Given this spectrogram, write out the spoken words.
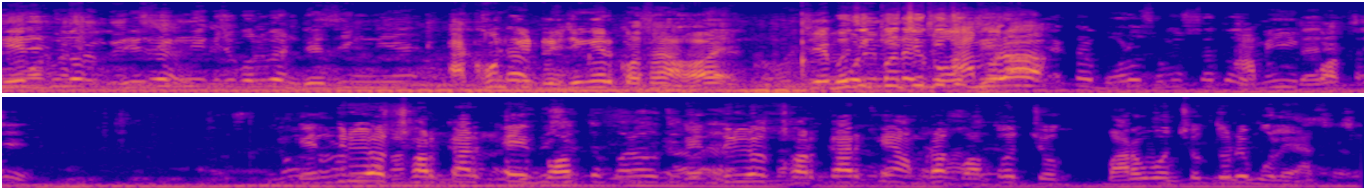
গেটগুলো ড্রেজিং নিয়ে কিছু বলবেন? ড্রেজিং নিয়ে। এখন কি ড্রেজিং এর কথা হয়? বলছি কিছু কিছু আমরা- একটা বড় সমস্যা তো আমি কথা- কেন্দ্রীয় সরকারকে। কেন্দ্রীয় সরকারকে আমরা গত বারো বছর ধরে বলে আসছি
